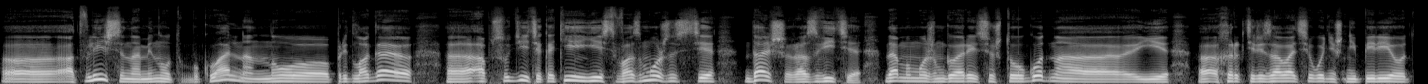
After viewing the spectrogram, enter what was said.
отвлечься на минуту буквально, но предлагаю обсудить, а какие есть возможности дальше развития. Да, мы можем говорить все, что угодно э, и э, характеризовать сегодняшний период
